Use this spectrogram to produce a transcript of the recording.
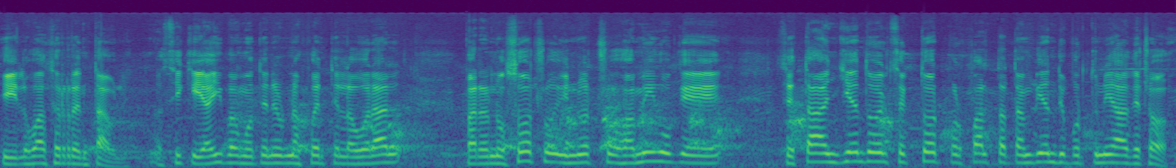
y los hacer rentables. Así que ahí vamos a tener una fuente laboral para nosotros y nuestros amigos que se estaban yendo del sector por falta también de oportunidades de trabajo.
